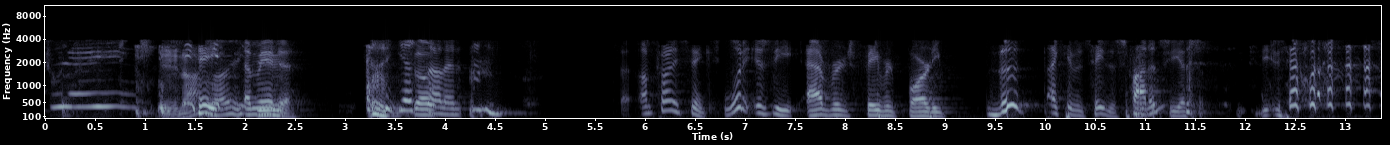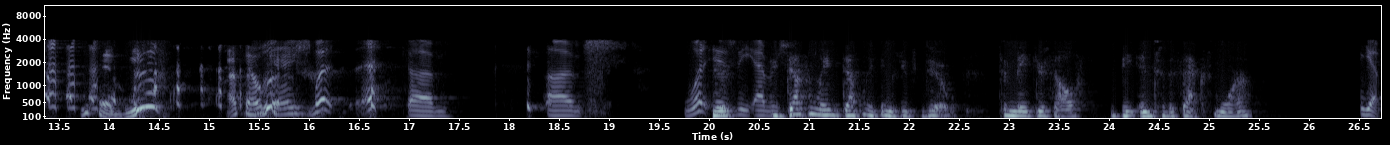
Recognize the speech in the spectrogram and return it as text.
strange. And I Hey, like Amanda. yes, So- darling. I'm trying to think. What is the average favorite party? The I can't even say this. Pardon? See, it's, You said, "Bleh." I said, okay. What? Um, um, what is the average? Definitely, definitely things you can do to make yourself be into the sex more. Yep.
